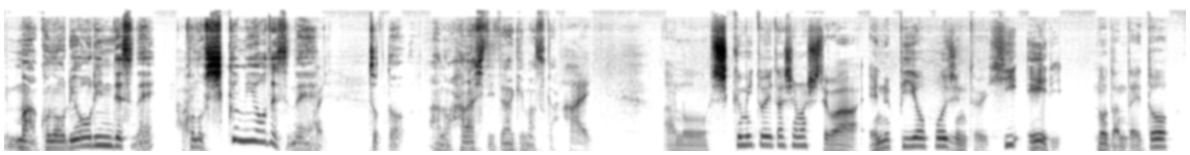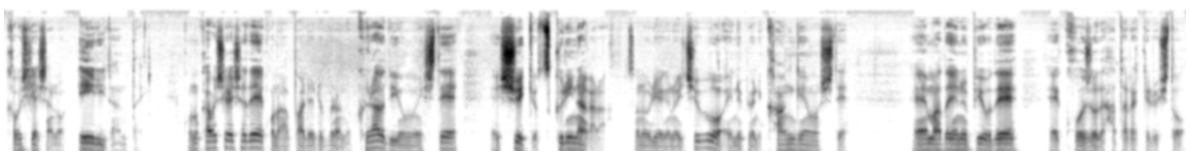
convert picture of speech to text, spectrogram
まあこの両輪ですね、はい。この仕組みをですね、はい。ちょっとあの話していただけますか？はい、あの仕組みといたしましては NPO 法人という非営利の団体と株式会社の営利団体。この株式会社でこのアパレルブランドクラウディを運営してえー収益を作りながらその売上の一部を NPO に還元をしてえーまた NPO でえー工場で働ける人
